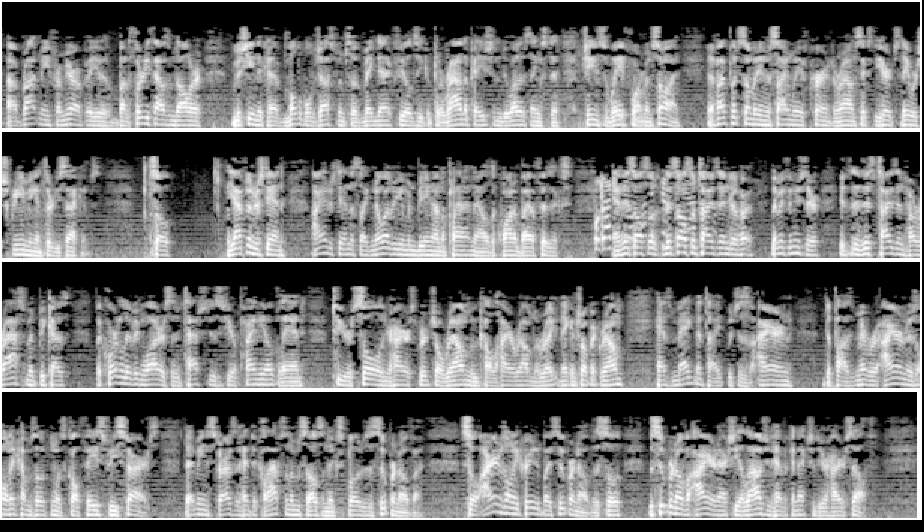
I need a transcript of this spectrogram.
uh, brought me from Europe a, about a $30,000 machine that could have multiple adjustments of magnetic fields. You could put around the patient and do other things to change the waveform and so on. And if I put somebody in a sine wave current around 60 hertz, they were screaming in 30 seconds. So you have to understand. I understand this like no other human being on the planet now. The quantum biophysics. Well, Dr. And this also this also ties into her. Let me finish there. It, this ties into harassment because the cord of living waters that attaches to your pineal gland, to your soul and your higher spiritual realm, we call the higher realm the right negentropic realm, has magnetite, which is an iron deposit. Remember, iron is only comes out in what's called phase three stars. That means stars that had to collapse on themselves and explode as a supernova. So iron is only created by supernovas. So the supernova iron actually allows you to have a connection to your higher self.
